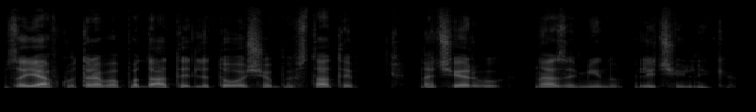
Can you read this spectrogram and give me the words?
заявку треба подати для того, щоб встати на чергу на заміну лічильників.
